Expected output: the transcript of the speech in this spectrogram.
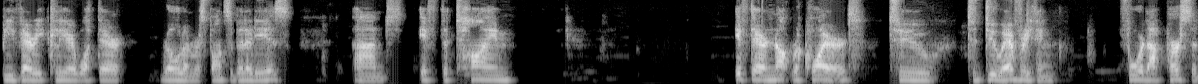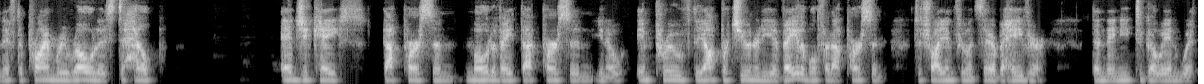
be very clear what their role and responsibility is. And if the time if they're not required to to do everything for that person if the primary role is to help educate that person motivate that person you know improve the opportunity available for that person to try influence their behavior then they need to go in with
